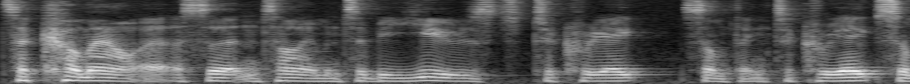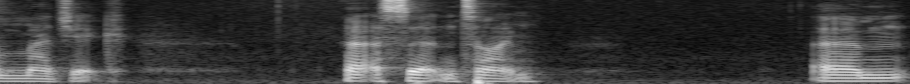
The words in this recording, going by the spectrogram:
to come out at a certain time and to be used to create something, to create some magic at a certain time. Um,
